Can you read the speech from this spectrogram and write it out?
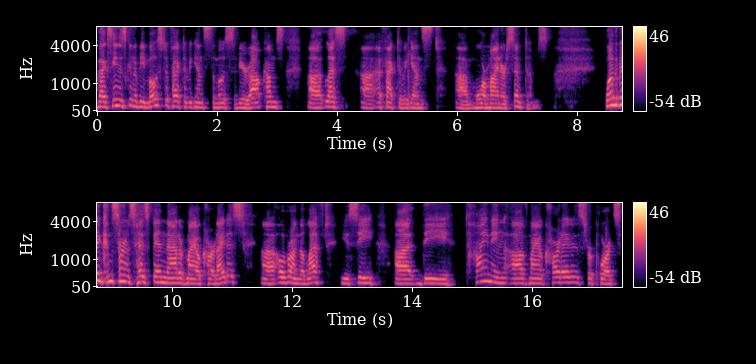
vaccine is going to be most effective against the most severe outcomes, uh, less uh, effective against uh, more minor symptoms. One of the big concerns has been that of myocarditis. Uh, over on the left, you see the timing of myocarditis reports.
